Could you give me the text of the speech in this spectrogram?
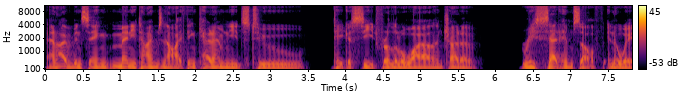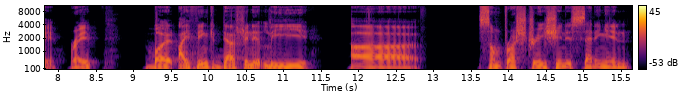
And I've been saying many times now, I think Kerem needs to take a seat for a little while and try to reset himself in a way, right? But I think definitely uh, some frustration is setting in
